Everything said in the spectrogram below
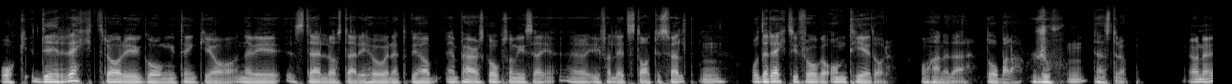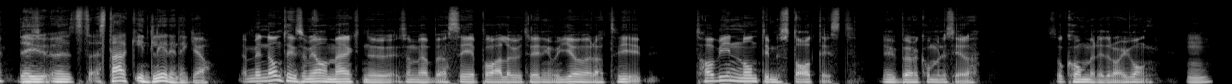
Och direkt drar det igång tänker jag när vi ställer oss där i hörnet. Vi har en periscope som visar ifall det är ett statiskt fält. Mm. Och direkt vi frågar om Theodor, om han är där. Då bara, ruff, Mm. tänds den upp. Ja nej. Det är ju en st- stark inledning tänker jag. Ja, Men någonting som jag har märkt nu, som jag börjar se på alla utredningar vi gör, att vi, tar vi in någonting med statiskt när vi börjar kommunicera, så kommer det dra igång. Mm.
